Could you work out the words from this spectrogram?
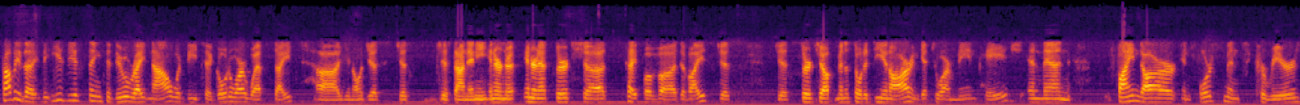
probably the the easiest thing to do right now would be to go to our website. Uh, you know, just just just on any internet internet search uh, type of uh, device, just just search up Minnesota DNR and get to our main page, and then find our enforcement careers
